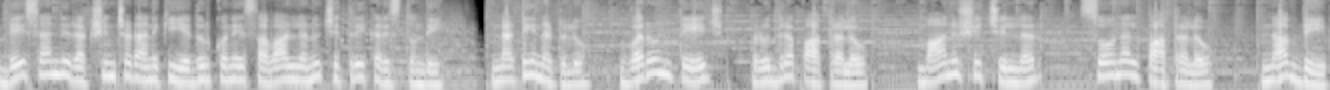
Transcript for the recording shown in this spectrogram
దేశాన్ని రక్షించడానికి ఎదుర్కొనే సవాళ్ళను చిత్రీకరిస్తుంది. నటీనటులు వరుణ్ తేజ్ రుద్ర పాత్రలో మానుషి చిల్లర్ సోనల్ పాత్రలో నవ్దీప్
